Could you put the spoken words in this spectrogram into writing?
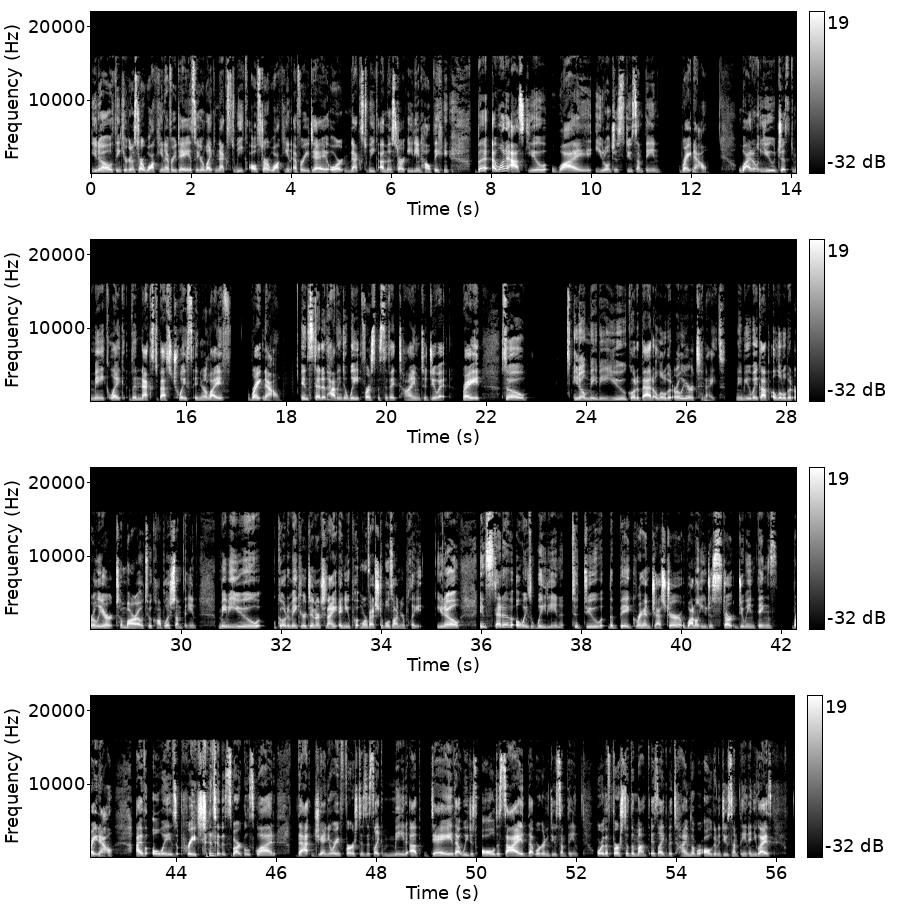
you know, think you're going to start walking every day. So you're like, next week, I'll start walking every day, or next week, I'm going to start eating healthy. but I want to ask you why you don't just do something right now. Why don't you just make like the next best choice in your life right now instead of having to wait for a specific time to do it? Right. So, you know, maybe you go to bed a little bit earlier tonight Maybe you wake up a little bit earlier tomorrow to accomplish something. Maybe you go to make your dinner tonight and you put more vegetables on your plate. You know, instead of always waiting to do the big grand gesture, why don't you just start doing things right now? I've always preached to the Sparkle Squad that January 1st is this like made up day that we just all decide that we're going to do something. Or the first of the month is like the time that we're all going to do something. And you guys,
